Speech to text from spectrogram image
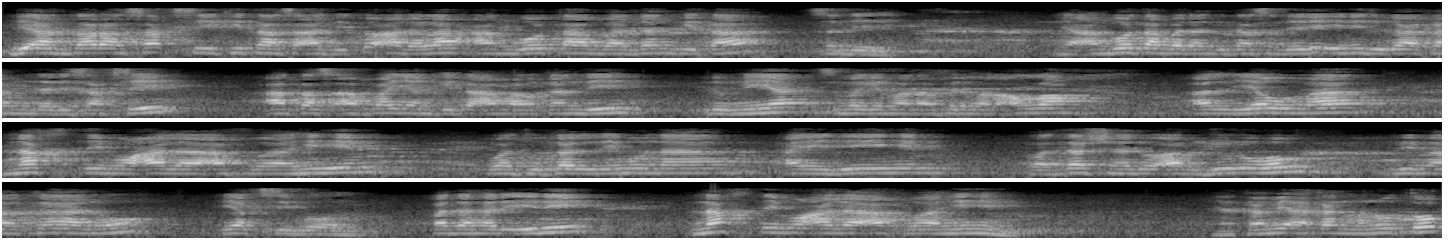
di antara saksi kita saat itu adalah anggota badan kita sendiri. Ya, anggota badan kita sendiri ini juga akan menjadi saksi atas apa yang kita amalkan di dunia sebagaimana firman Allah, "Al-yauma nakhtimu ala afwahihim wa tukallimuna aydihim wa tashhadu arjuluhum bima kanu yaksibun. Pada hari ini nakhtimu ala afwahihim. Ya, kami akan menutup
